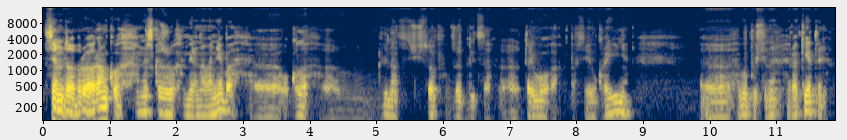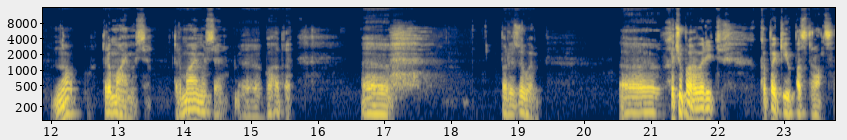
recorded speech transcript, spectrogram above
Всем доброго ранку. Не скажу мирного неба. Э, Около э, 12 часов уже длится э, тревога по всей Україні. Е, Випущені ракети. Ну, тримаємося. Тримаємося. Е, Багато е, переживемо. Э, Хочу поговорить КП Київпостранс.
